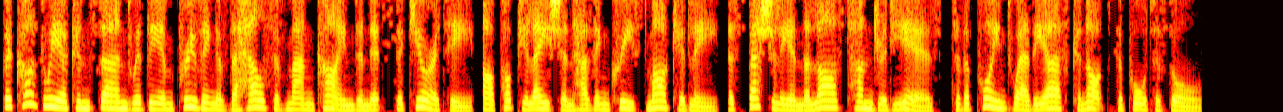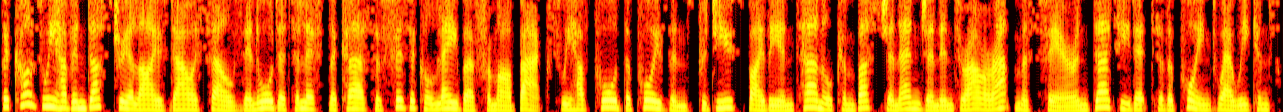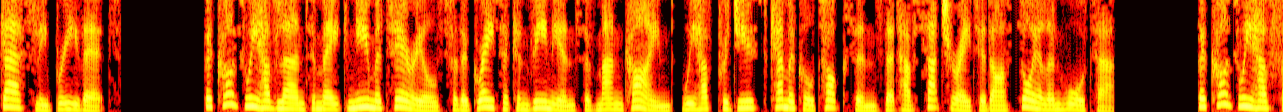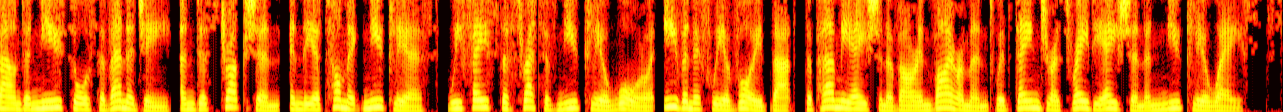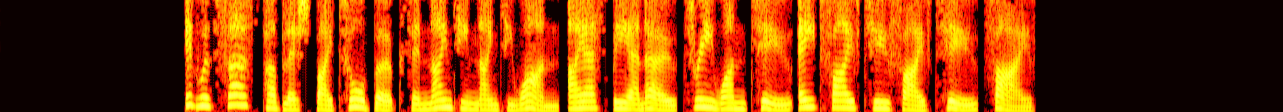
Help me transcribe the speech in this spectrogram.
Because we are concerned with the improving of the health of mankind and its security, our population has increased markedly, especially in the last hundred years, to the point where the Earth cannot support us all. Because we have industrialized ourselves in order to lift the curse of physical labor from our backs we have poured the poisons produced by the internal combustion engine into our atmosphere and dirtied it to the point where we can scarcely breathe it. Because we have learned to make new materials for the greater convenience of mankind, we have produced chemical toxins that have saturated our soil and water. Because we have found a new source of energy, and destruction, in the atomic nucleus, we face the threat of nuclear war, even if we avoid that, the permeation of our environment with dangerous radiation and nuclear wastes. It was first published by Tor Books in 1991, ISBN 0-312-85252-5.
